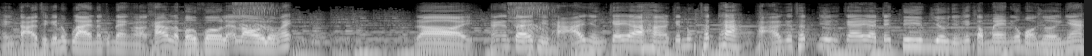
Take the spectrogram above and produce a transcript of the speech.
Hiện tại thì cái nút like nó cũng đang là khá là bơ vơ lẻ loi luôn ấy. Rồi HNT thì thả những cái uh, cái nút thích ha. Thả cái thích với cái uh, trái tim vô những cái comment của mọi người nha.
